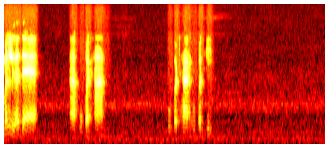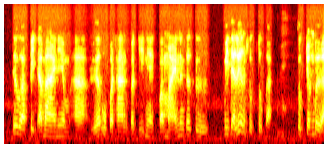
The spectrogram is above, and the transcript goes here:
มันเหลือแต่อ่าอุปทาน อุปทานอุปธิเรียกว่าปิดอบายเนี่ย อ่า เหลืออุปทานอุปธิเนี่ยความหมายนั่นก็คือ มีแต่เรื่องสุขๆอะ สุขจนเบื่อ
